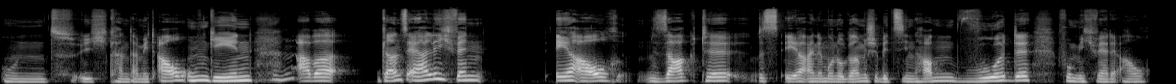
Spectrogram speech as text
Und ich kann damit auch umgehen, aber ganz ehrlich, wenn er auch sagte, dass er eine monogamische Beziehung haben würde, für mich wäre auch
